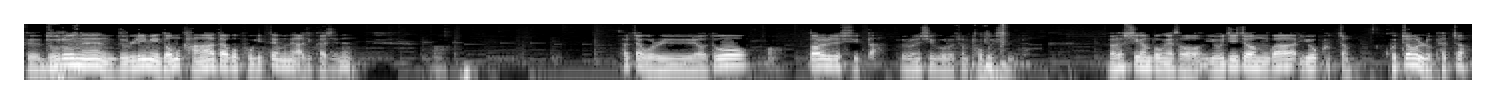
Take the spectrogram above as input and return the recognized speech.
그 누르는 눌림이 너무 강하다고 보기 때문에 아직까지는 살짝 올려도 어, 떨어질 수 있다. 이런 식으로 좀 보고 있습니다. 6시간 봉에서 요 지점과 요 고점. 고점을 높였죠?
